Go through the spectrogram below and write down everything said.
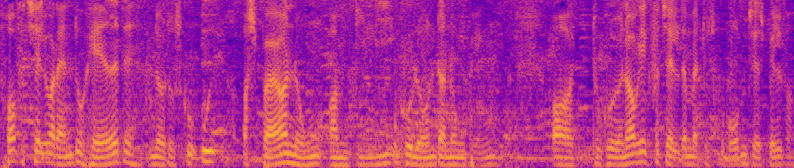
Prøv at fortælle, hvordan du havde det, når du skulle ud og spørge nogen, om de lige kunne låne dig nogle penge. Og du kunne jo nok ikke fortælle dem, at du skulle bruge dem til at spille for.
